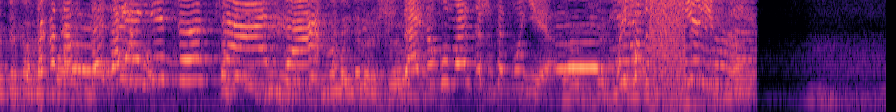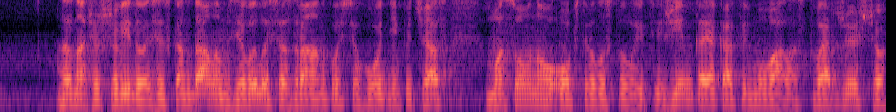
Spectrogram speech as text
Як ти кажеш, Так а дай, власність. дай, дай, Так ти звідси, ну не дай документи, що це твоє. Ви що до всі? Зазначу, що відео зі скандалом з'явилося зранку сьогодні під час масовного обстрілу столиці. Жінка, яка фільмувала, стверджує, що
